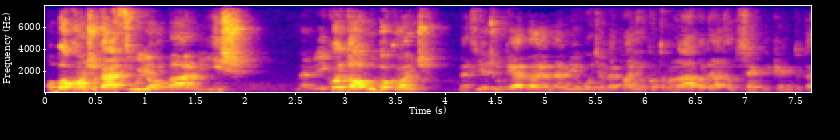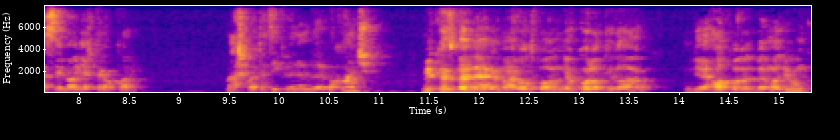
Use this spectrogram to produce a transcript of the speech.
A bakancsot átszúrja a bármi is, mert vékony talpú bakancs, mert ugye a dzsungelben nem jó, hogyha bepálja a katona lába, de hát az senkinek nem jutott eszébe, hogy este akkor másfajta cipő nem bőrbakancs. Miközben erre már ott van gyakorlatilag, ugye 65-ben vagyunk,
